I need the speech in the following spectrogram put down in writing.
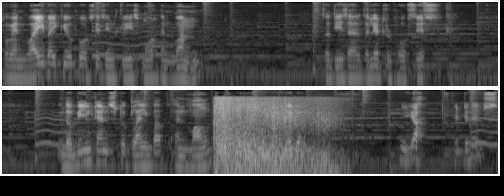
So when y by q forces increase more than 1 so these are the lateral forces. The wheel tends to climb up and mount. Yeah it is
